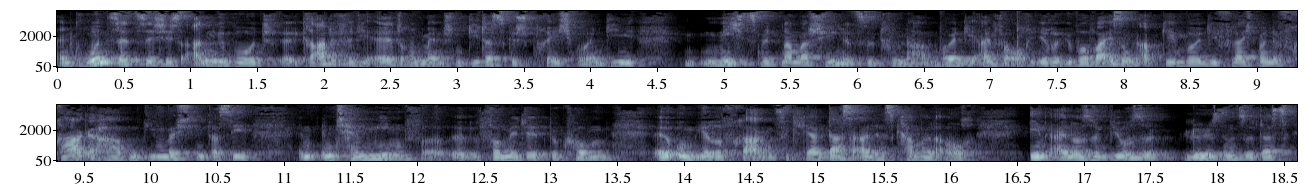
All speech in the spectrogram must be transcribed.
ein grundsätzliches Angebot, äh, gerade für die älteren Menschen, die das Gespräch wollen, die nichts mit einer Maschine zu tun haben wollen, die einfach auch ihre Überweisung abgeben wollen, die vielleicht mal eine Frage haben, die möchten, dass sie einen, Termin ver, äh, vermittelt bekommen, äh, um ihre Fragen zu klären. Das alles kann man auch in einer Symbiose lösen, sodass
